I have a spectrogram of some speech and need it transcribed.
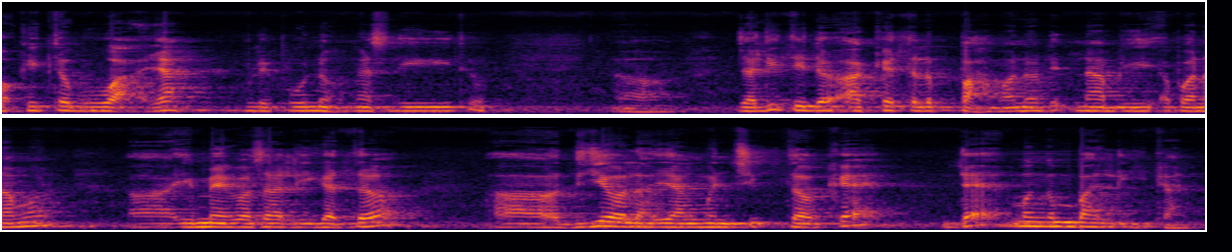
Hak kita buat ya, boleh punah dengan sendiri tu. Ha, jadi tidak akan terlepas mana Nabi apa nama uh, Imam Ghazali kata uh, dialah yang menciptakan dan mengembalikan.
